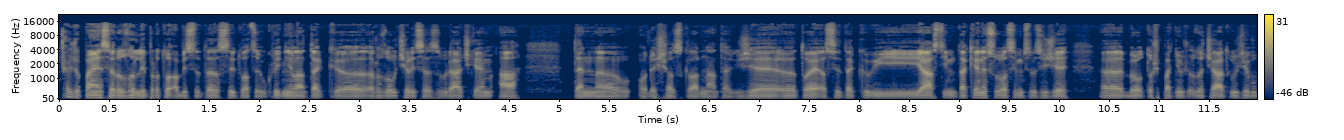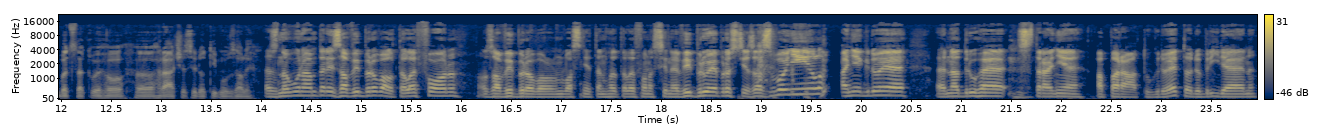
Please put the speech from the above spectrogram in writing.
Každopádně se rozhodli pro to, aby se ta situace uklidnila, tak eh, rozloučili se s Hudáčkem a ten eh, odešel skladna. Takže eh, to je asi takový, já s tím také nesouhlasím, myslím si, že bylo to špatně už od začátku, že vůbec takového hráče si do týmu vzali. Znovu nám tady zavibroval telefon, zavibroval, on vlastně tenhle telefon asi nevibruje, prostě zazvonil a někdo je na druhé straně aparátu. Kdo je to? Dobrý den.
